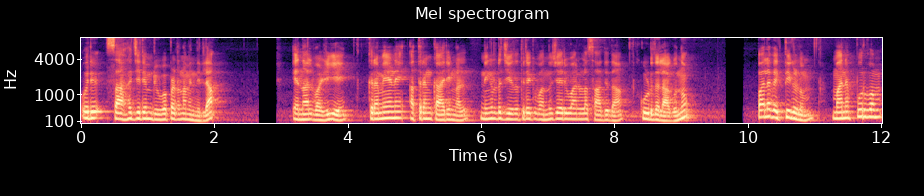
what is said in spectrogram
ഒരു സാഹചര്യം രൂപപ്പെടണമെന്നില്ല. എന്നാൽ വഴിയെ ക്രമേണ അത്തരം കാര്യങ്ങൾ നിങ്ങളുടെ ജീവിതത്തിലേക്ക് വന്നു ചേരുവാനുള്ള സാധ്യത കൂടുതലാകുന്നു. പല വ്യക്തികളും മനഃപൂർവം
